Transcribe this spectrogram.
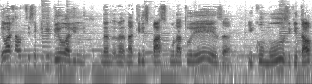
eu, achava que você sempre viveu ali na, na, naquele espaço com natureza e com música e tal.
